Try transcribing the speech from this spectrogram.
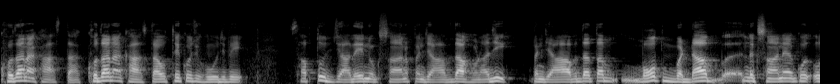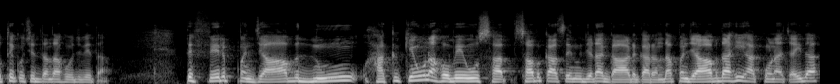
ਖੁਦਾ ਨਾ ਖਾਸਤਾ ਖੁਦਾ ਨਾ ਖਾਸਤਾ ਉੱਥੇ ਕੁਝ ਹੋ ਜਵੇ। ਸਭ ਤੋਂ ਜ਼ਿਆਦਾ ਨੁਕਸਾਨ ਪੰਜਾਬ ਦਾ ਹੋਣਾ ਜੀ। ਪੰਜਾਬ ਦਾ ਤਾਂ ਬਹੁਤ ਵੱਡਾ ਨੁਕਸਾਨ ਹੈ, ਕੋ- ਉੱਥੇ ਕੁਝ ਇਦਾਂ ਦਾ ਹੋ ਜਵੇ ਤਾਂ। ਤੇ ਫਿਰ ਪੰਜਾਬ ਨੂੰ ਹੱਕ ਕਿਉਂ ਨਾ ਹੋਵੇ ਉਹ ਸਭ ਸਭ ਕਾਸੇ ਨੂੰ ਜਿਹੜਾ ਗਾਰਡ ਕਰਨ ਦਾ, ਪੰਜਾਬ ਦਾ ਹੀ ਹੱਕ ਹੋਣਾ ਚਾਹੀਦਾ।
